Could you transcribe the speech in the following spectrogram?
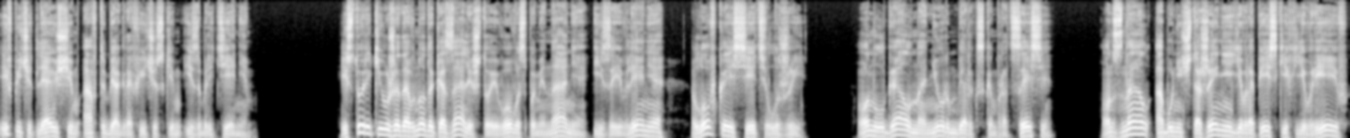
и впечатляющим автобиографическим изобретениям. Историки уже давно доказали, что его воспоминания и заявления — ловкая сеть лжи. Он лгал на Нюрнбергском процессе, он знал об уничтожении европейских евреев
